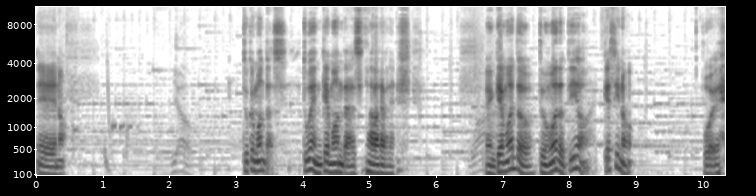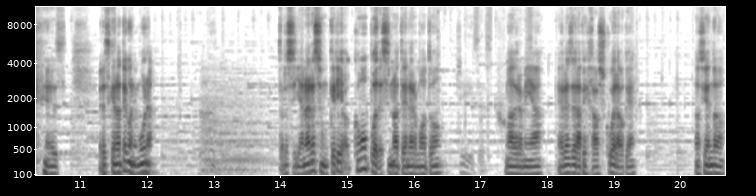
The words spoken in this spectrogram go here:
Eh, no. ¿Tú qué montas? ¿Tú en qué montas? Ah, vale, vale. ¿En qué moto? ¿Tu moto, tío? ¿Qué si no? Pues... Es que no tengo ninguna. Pero si ya no eres un crío, ¿cómo puedes no tener moto? Madre mía, ¿eres de la fija oscura o qué? Lo siento.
